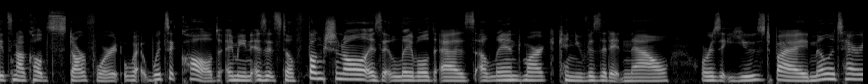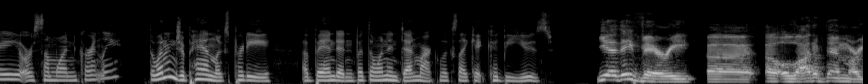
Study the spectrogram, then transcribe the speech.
it's not called star fort. What's it called? I mean, is it still functional? Is it labeled as a landmark? Can you visit it now, or is it used by military or someone currently? The one in Japan looks pretty abandoned, but the one in Denmark looks like it could be used. Yeah, they vary. Uh, a, a lot of them are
